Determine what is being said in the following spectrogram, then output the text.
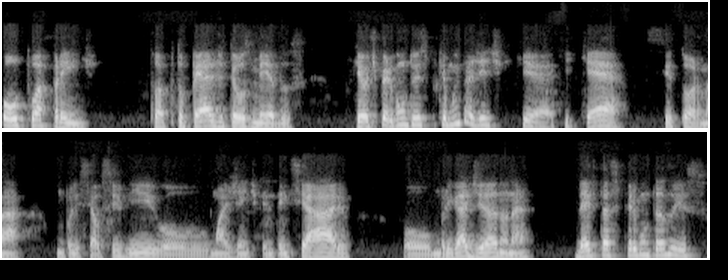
ou tu aprende? Tu, tu perde teus medos? Porque eu te pergunto isso porque muita gente que, é, que quer se tornar um policial civil ou um agente penitenciário ou um brigadiano, né? Deve estar se perguntando isso.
